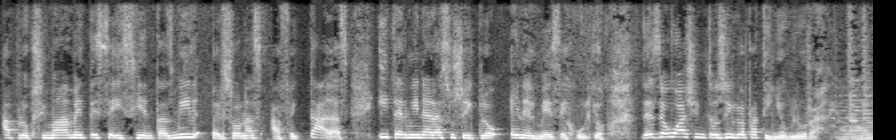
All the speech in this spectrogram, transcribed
aproximadamente 600 mil personas afectadas y terminará su ciclo en el mes de julio. Desde Washington, Silvia Patiño, Blue Radio.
